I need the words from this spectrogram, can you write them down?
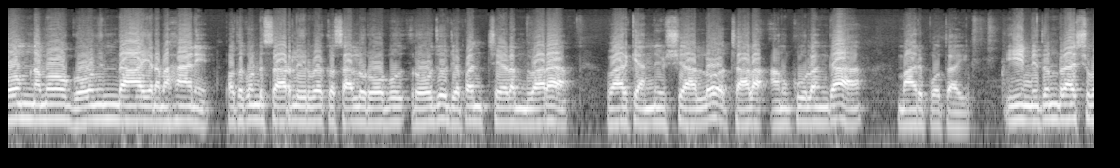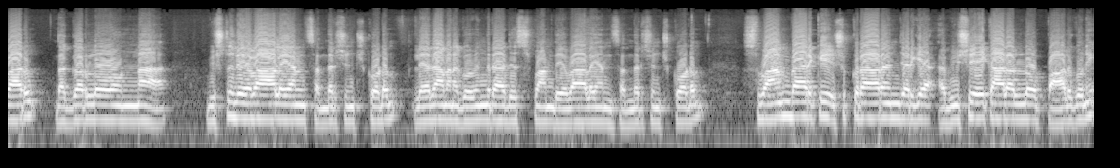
ఓం నమో గోవిందాయ నమ అని పదకొండు సార్లు ఇరవై ఒక్క సార్లు రోజు రోజు జపం చేయడం ద్వారా వారికి అన్ని విషయాల్లో చాలా అనుకూలంగా మారిపోతాయి. ఈ మిథున్ రాశి వారు దగ్గరలో ఉన్న విష్ణు దేవాలయాన్ని సందర్శించుకోవడం లేదా మన గోవిందరాజస్వామి దేవాలయాన్ని సందర్శించుకోవడం స్వామివారికి శుక్రవారం జరిగే అభిషేకాలలో పాల్గొని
